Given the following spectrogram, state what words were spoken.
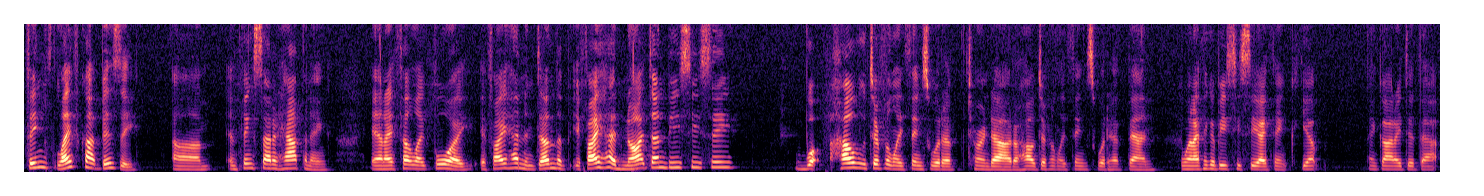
things, life got busy, um, and things started happening. And I felt like, boy, if I hadn't done the, if I had not done BCC, how differently things would have turned out, or how differently things would have been. When I think of BCC, I think, yep, thank God I did that.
